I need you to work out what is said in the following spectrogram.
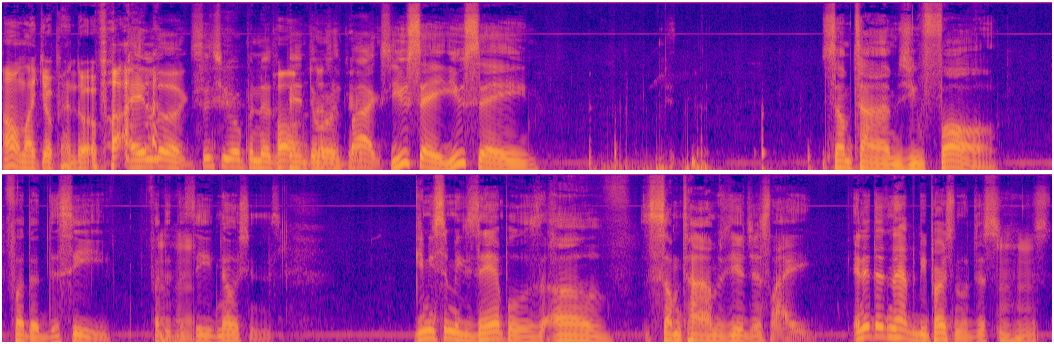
I don't like your Pandora box. hey, look, since you opened up the Pause, Pandora's box, you say you say sometimes you fall for the deceived, for the Mhm. deceived notions. Give me some examples of sometimes you're just like, and it doesn't have to be personal, just, just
